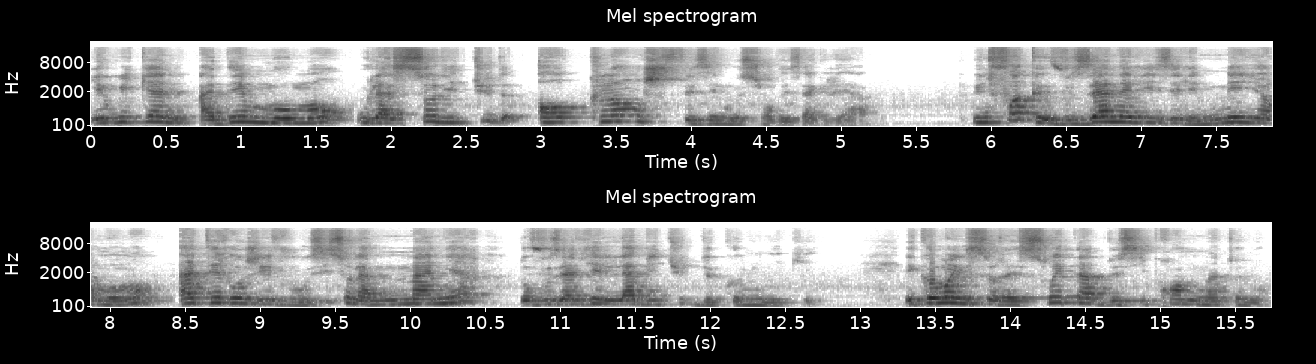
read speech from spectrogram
les week-ends, à des moments où la solitude enclenche ces émotions désagréables. Une fois que vous analysez les meilleurs moments, interrogez-vous aussi sur la manière dont vous aviez l'habitude de communiquer et comment il serait souhaitable de s'y prendre maintenant.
